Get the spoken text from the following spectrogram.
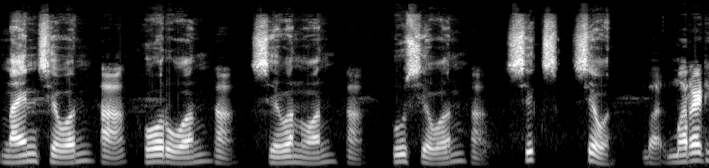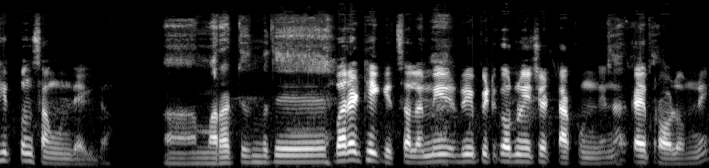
नाईन सेवन हा. फोर वन हा. सेवन वन हा. टू सेवन हा. Six seven. बरं मराठीत पण सांगून द्या एकदा. मराठीमध्ये बरं ठीक आहे. चला मी रिपीट करून याच्यात टाकून देणार. काही प्रॉब्लेम नाही.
